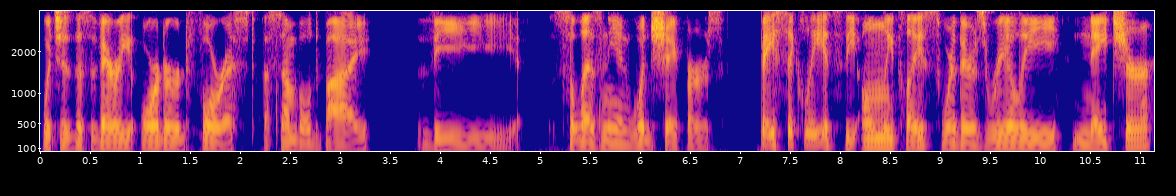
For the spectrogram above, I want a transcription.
which is this very ordered forest assembled by the Selesnyan woodshapers. Basically, it's the only place where there's really nature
